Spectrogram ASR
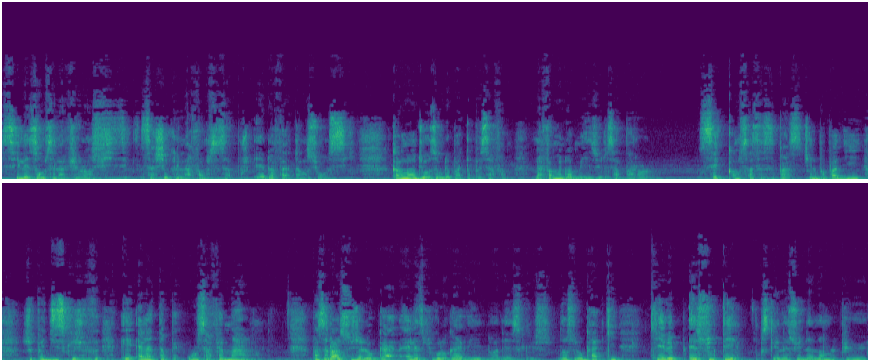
si les hommes c'est la violence physique, sachez que la femme c'est sa bouche. Et elle doit faire attention aussi. Quand on dit aux hommes de ne pas taper sa femme, la femme doit mesurer sa parole. C'est comme ça ça se passe. Tu ne peux pas dire, je peux dire ce que je veux. Et elle a tapé où ça fait mal. Parce que dans le sujet, le gars, elle explique que le gars est venu doit des excuses. Donc c'est le gars qui, qui est insulté. Parce que l'insulte d'un homme le plus.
